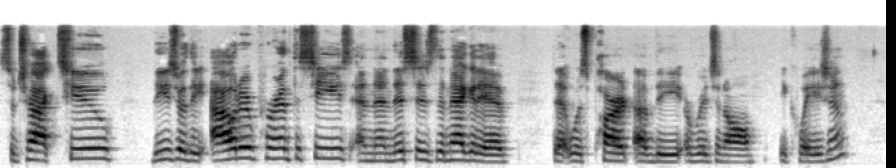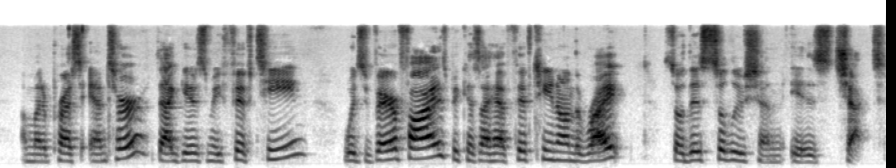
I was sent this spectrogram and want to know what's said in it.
Subtract 2. These are the outer parentheses, and then this is the negative that was part of the original equation. I'm going to press enter. That gives me 15, which verifies because I have 15 on the right. So this solution is checked.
